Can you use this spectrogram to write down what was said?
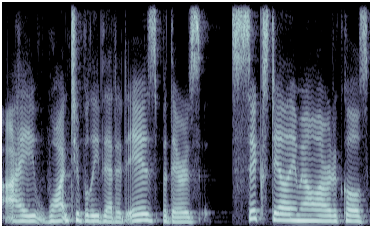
I want to believe that it is, but there's six Daily Mail articles.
